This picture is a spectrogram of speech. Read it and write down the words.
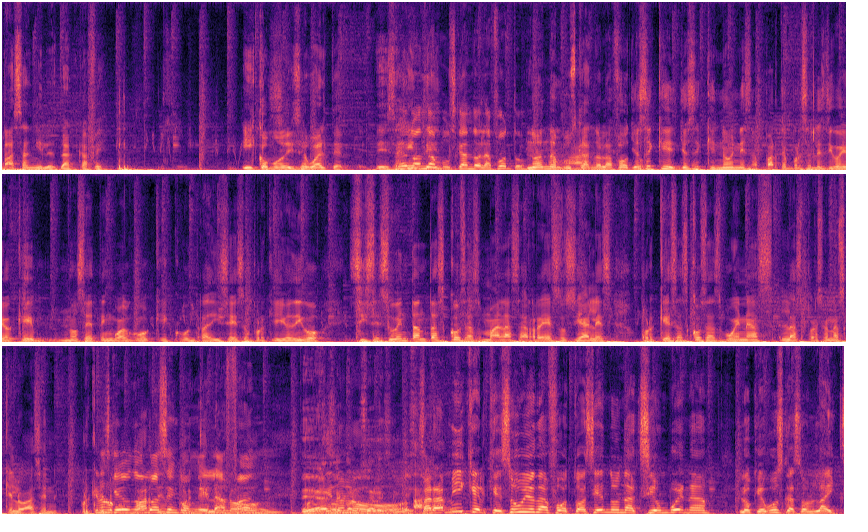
pasan y les dan café. Y como dice Walter, de esa Ellos no gente andan buscando la foto. no andan buscando la foto. Yo sé que yo sé que no en esa parte, por eso les digo yo que no sé, tengo algo que contradice eso porque yo digo, si se suben tantas cosas malas a redes sociales, porque esas cosas buenas las personas que lo hacen, ¿por qué no Es lo que ellos no lo hacen ¿Por con qué el no lo- afán ¿Por qué no lo Para mí que el que sube una foto haciendo una acción buena, lo que busca son likes.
